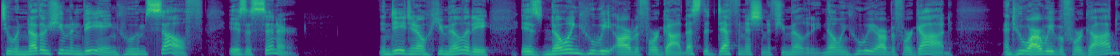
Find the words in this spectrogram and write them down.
to another human being who himself is a sinner. Indeed, you know, humility is knowing who we are before God. That's the definition of humility, knowing who we are before God. And who are we before God?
